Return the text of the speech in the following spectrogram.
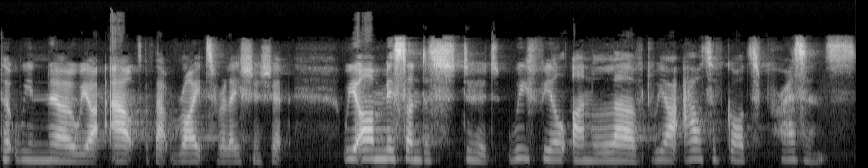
That we know we are out of that right relationship. We are misunderstood. We feel unloved. We are out of God's presence.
